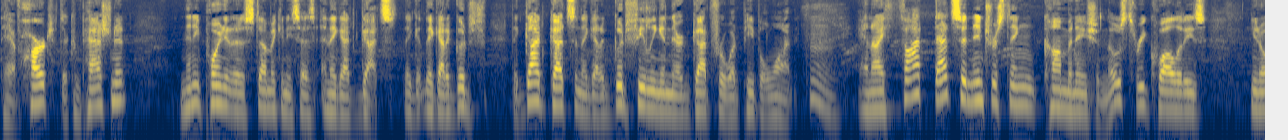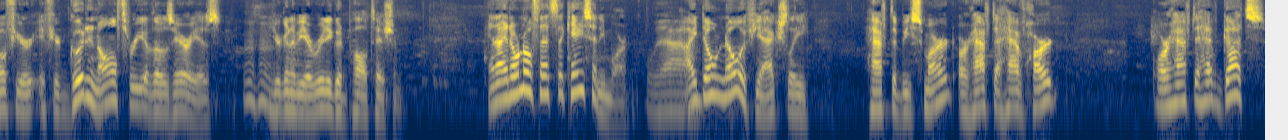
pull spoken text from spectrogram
they have heart, they're compassionate. And then he pointed at his stomach and he says, and they got guts. They got, they got a good, they got guts and they got a good feeling in their gut for what people want. Hmm. And I thought that's an interesting combination. Those three qualities, you know, if you're if you're good in all three of those areas, mm-hmm. you're going to be a really good politician. And I don't know if that's the case anymore. Yeah. I don't know if you actually have to be smart or have to have heart or have to have guts.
